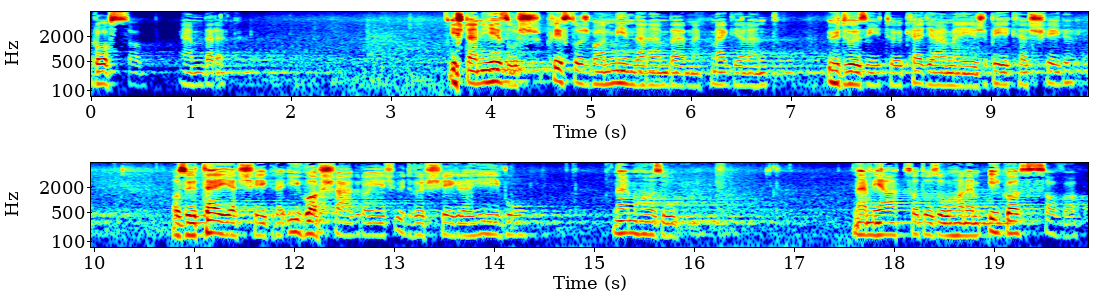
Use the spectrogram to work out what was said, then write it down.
rosszabb emberek. Isten Jézus Krisztusban minden embernek megjelent üdvözítő kegyelme és békessége, az ő teljességre, igazságra és üdvösségre hívó, nem hazug, nem játszadozó, hanem igaz szava,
